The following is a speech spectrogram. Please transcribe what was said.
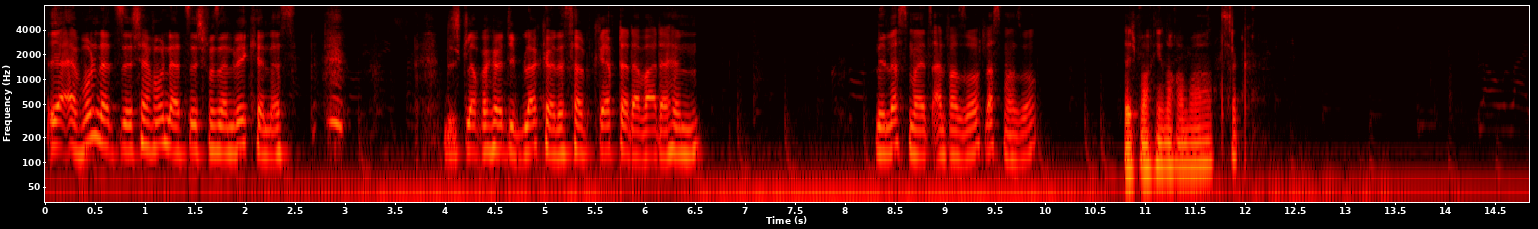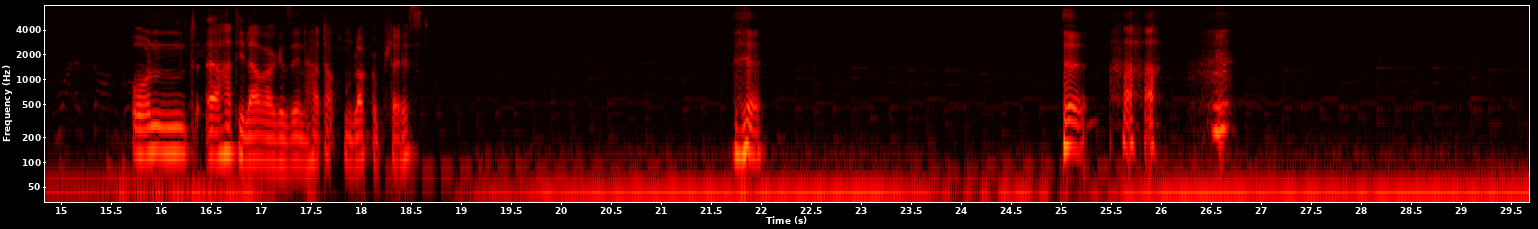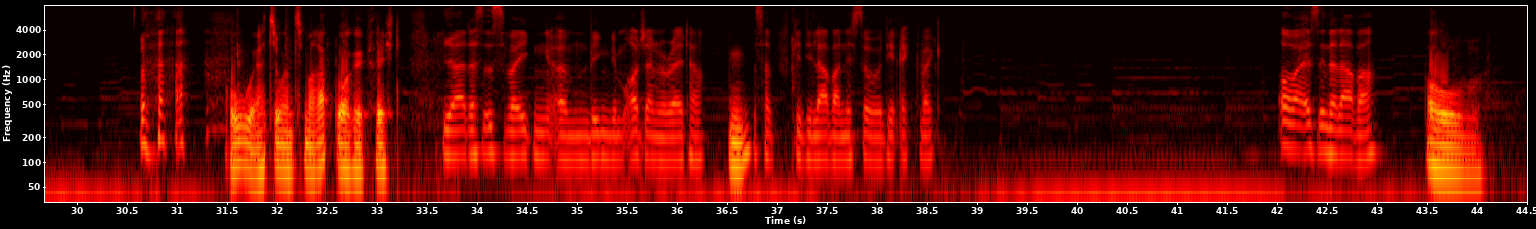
Ja, er wundert sich, er wundert sich, wo sein Weg hin ist. Und ich glaube, er hört die Blöcke, deshalb gräbt er da weiterhin. Ne, lass mal jetzt einfach so, lass mal so. Ich mache hier noch einmal, zack. Und er hat die Lava gesehen, er hat auch einen Block geplaced. Oh, er hat sogar ein Smaragdohr gekriegt. ja, das ist wegen, ähm, wegen dem Ore Generator. Hm? Deshalb geht die Lava nicht so direkt weg. Oh, er ist in der Lava. Oh.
